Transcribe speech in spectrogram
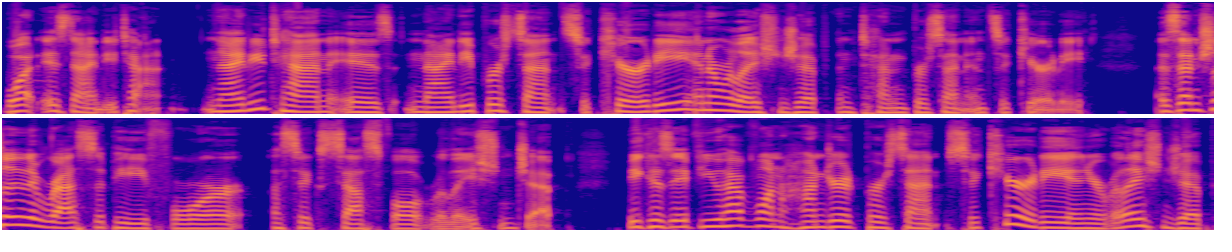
What is 90 10? 90 10 is 90% security in a relationship and 10% insecurity. Essentially, the recipe for a successful relationship. Because if you have 100% security in your relationship,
